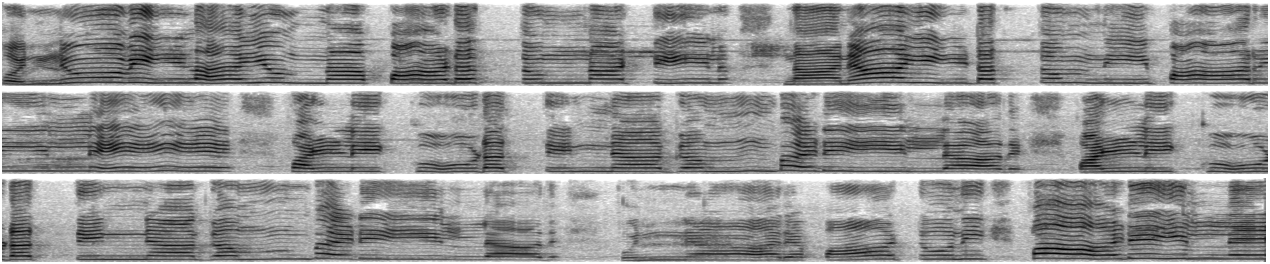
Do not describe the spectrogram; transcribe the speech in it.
പൊന്നു വീളായുന്ന പാടത്തും നാട്ടിലും നാനായിടത്തും നീ പാറിയില്ലേ? പള്ളിക്കൂടത്തിനകമ്പടിയില്ലാതെ പള്ളിക്കൂടത്തിനകമ്പടിയില്ലാതെ പുന്നാര പാട്ടു നീ പാടിയില്ലേ?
